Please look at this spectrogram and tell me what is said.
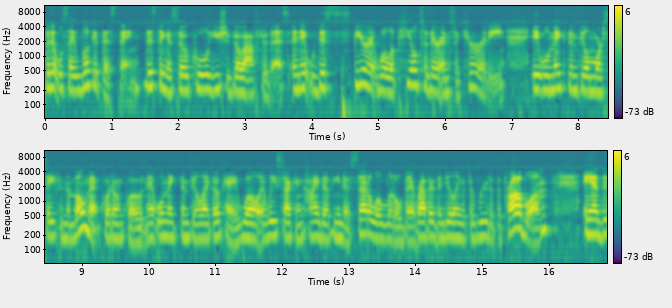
but it will say, "Look at this thing. This thing is so cool. You should go after this." And it this spirit will appeal to their insecurity. It will make them feel more safe in the moment, quote unquote, and it will make them feel like, okay, well, at least I can kind of, you know, settle a little bit rather than dealing with the root of the problem. And the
